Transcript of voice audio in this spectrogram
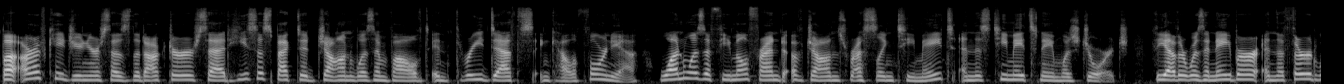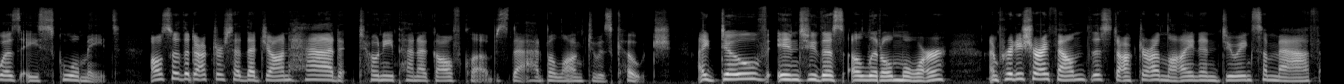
but RFK Jr. says the doctor said he suspected John was involved in three deaths in California. One was a female friend of John's wrestling teammate, and this teammate's name was George. The other was a neighbor, and the third was a schoolmate. Also, the doctor said that John had Toney Penna golf clubs that had belonged to his coach. I dove into this a little more. I'm pretty sure I found this doctor online and doing some math.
